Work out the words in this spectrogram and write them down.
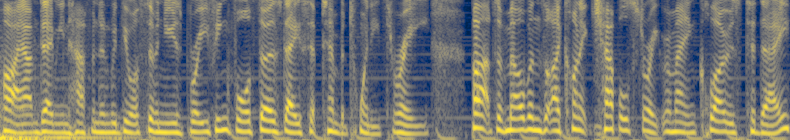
Hi, I'm Damien Huffenden with your 7 News briefing for Thursday, September 23. Parts of Melbourne's iconic Chapel Street remain closed today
